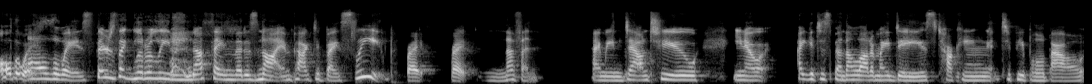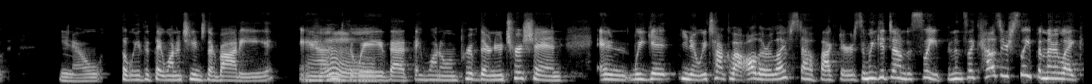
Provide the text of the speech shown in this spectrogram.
all the ways. All the ways. There's like literally nothing that is not impacted by sleep. Right right. Nothing. I mean down to you know i get to spend a lot of my days talking to people about you know the way that they want to change their body and mm. the way that they want to improve their nutrition. And we get you know we talk about all their lifestyle factors and we get down to sleep and it's like how's your sleep? And they're like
